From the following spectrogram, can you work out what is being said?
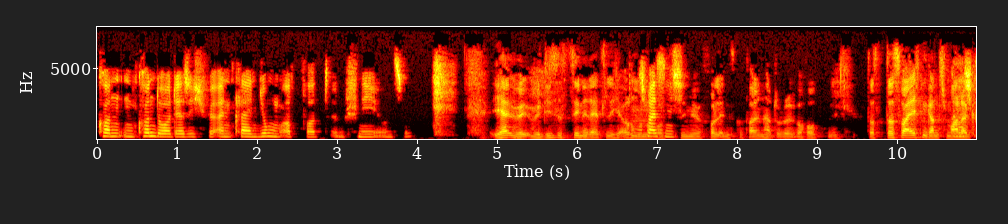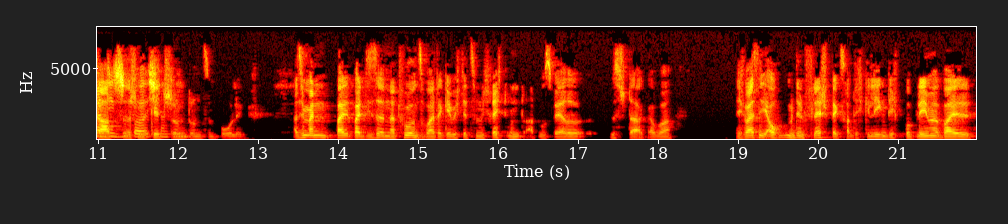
Kon ein Kondor, der sich für einen kleinen Jungen opfert im Schnee und so. Ja, über, über diese Szene rätsel ich auch immer ich noch, ob sie mir vollends gefallen hat oder überhaupt nicht. Das, das war echt ein ganz schmaler Grad zwischen Kitsch und, und Symbolik. Also ich meine, bei, bei dieser Natur und so weiter gebe ich dir ziemlich recht und Atmosphäre ist stark, aber ich weiß nicht, auch mit den Flashbacks hatte ich gelegentlich Probleme, weil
